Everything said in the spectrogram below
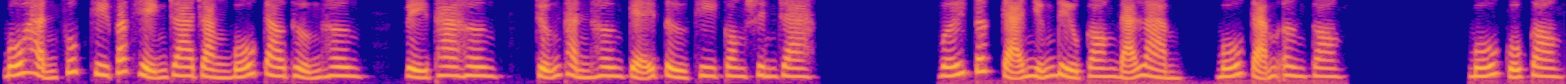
Bố hạnh phúc khi phát hiện ra rằng bố cao thượng hơn, vị tha hơn, trưởng thành hơn kể từ khi con sinh ra. Với tất cả những điều con đã làm, bố cảm ơn con. Bố của con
